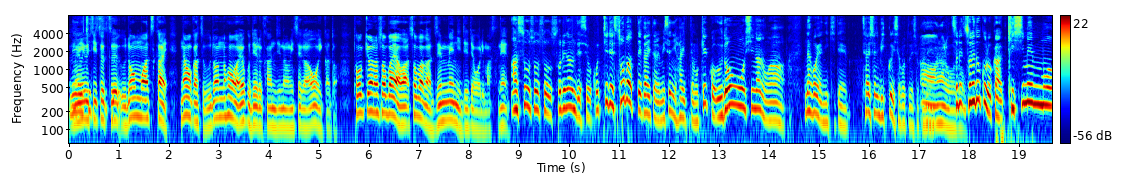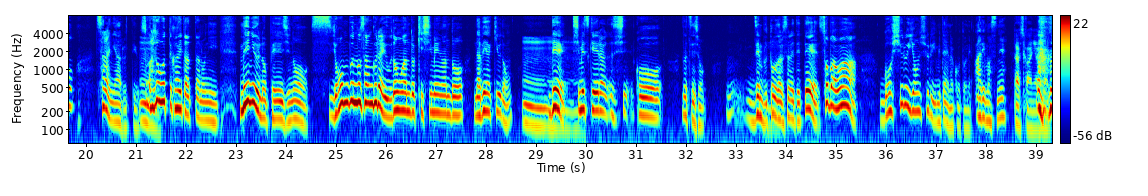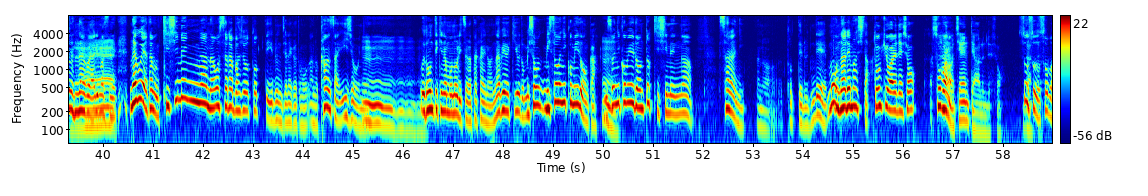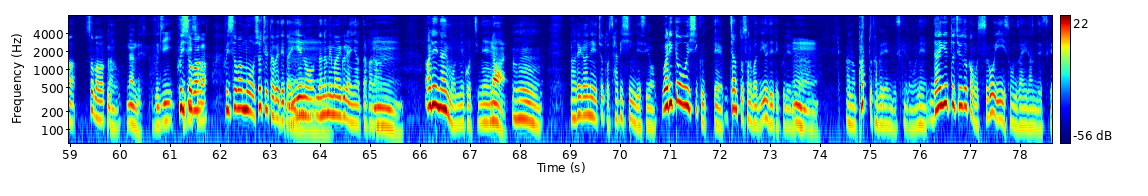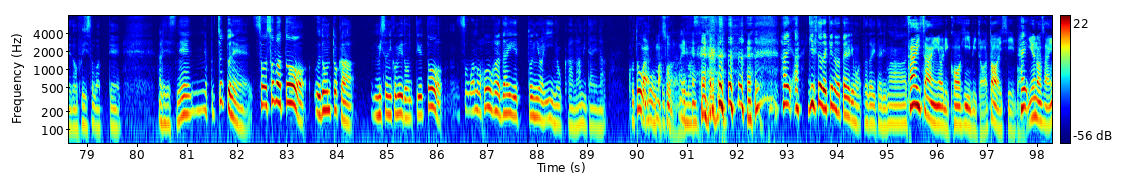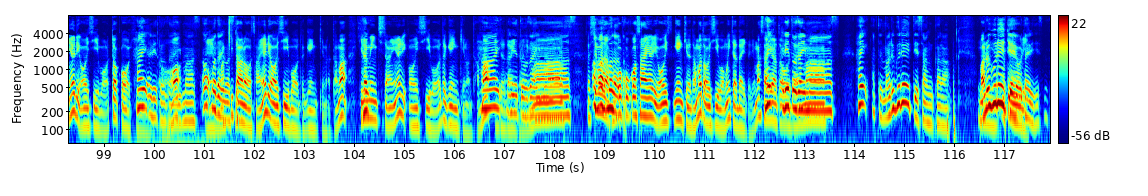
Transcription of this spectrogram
銘打ちつつうどんも扱い。なおかつうどんの方がよく出る感じのお店が多いかと。東京のそば屋はそばが前面に出ておりますね。あそうそうそう。それなんですよ。こっちでそばって書いてある店に入っても結構うどん推しなのは名古屋に来て最初にびっくりしたことでしょうかね。あーなるほど。それそれどころかきしめんもさらにあるっていう、うん。そそうって書いてあったのにメニューのページの4分の3ぐらいうどんきしめん鍋焼きうどんで締め付けられしこうなんつうんでしょう。うん全部トータルされててそばは5種類4種類みたいなことねありますね。確かにありますね。名古屋ありますね。名古屋多分きしめんがなおさら場所を取っているんじゃないかと思う。あの関西以上に、うどん的なもの率が高いのは鍋焼きうどん味噌味噌煮込みうどんか、うん。味噌煮込みうどんときしめんがさらにあの取ってるんでもう慣れました。東京あれでしょ？そばのチェーン店あるんでしょ、そうそうそばそばばっかの。なんですか？富士富士そば？富士そばもうしょっちゅう食べてた家のうん。斜め前ぐらいにあったから、うん。あれないもんねこっちね。ない。うん。あれがねちょっと寂しいんですよ。割と美味しくってちゃんとその場で茹でてくれるうから、ん。あのパッと食べれるんですけどもね。ダイエット中とかもすごいいい存在なんですけど富士そばって。あれですね。やっぱちょっとねそそばとうどんとか味噌煮込みうどんっていうとそばの方がダイエットにはいいのかなみたいなことを思うまあまあことはあります。はいあギフトだけのお便りも届いております。カイさんよりコーヒー人と美味しい棒、はいゆのさんより美味しい棒とコーヒー人はいありがとうございます。あ、えーまだあります、牧太郎さんより美味しい棒と元気の玉、ひらみんちさんより美味しい棒と元気の玉、はいいただありいておりがとうございま。ますす。そしてまだあまここここさんよりおい元気の玉と美味しい棒もいただいております。あはい、りあがとうござい。ます。はい、あとマルグレーテさんから。マルグレーテより。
